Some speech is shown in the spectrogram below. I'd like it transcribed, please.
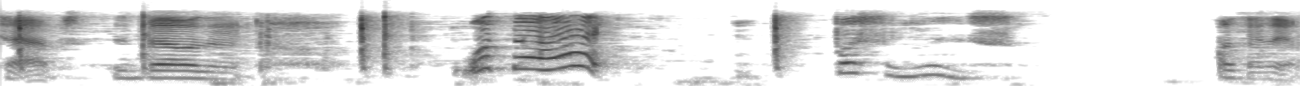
tabs. Is better than what the heck? Busting this. Okay, there.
